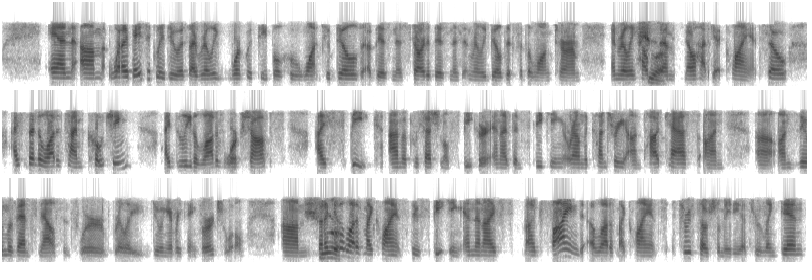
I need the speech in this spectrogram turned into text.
and um what i basically do is i really work with people who want to build a business start a business and really build it for the long term and really help sure. them know how to get clients so i spend a lot of time coaching i lead a lot of workshops I speak. I'm a professional speaker, and I've been speaking around the country on podcasts, on uh, on Zoom events now since we're really doing everything virtual. Um, sure. But I get a lot of my clients through speaking, and then I I find a lot of my clients through social media, through LinkedIn,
